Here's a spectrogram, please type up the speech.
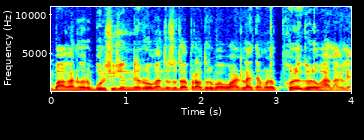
बागांवर बुरशीजन्य रोगांचा सुद्धा प्रादुर्भाव वाढलाय त्यामुळे फळगळ व्हायला लागल्या.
